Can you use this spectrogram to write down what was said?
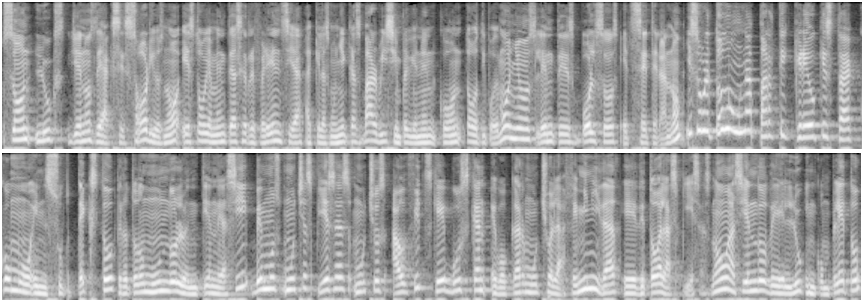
son looks llenos de accesorios, ¿no? Esto obviamente hace referencia a que las muñecas Barbie siempre vienen con todo tipo de moños, lentes, bolsos, etcétera, ¿no? Y sobre todo una parte creo que está como en subtexto, pero todo el mundo lo entiende así. Vemos muchas piezas, muchos outfits que buscan evocar mucho la feminidad eh, de todas las piezas, ¿no? Haciendo del look incompleto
